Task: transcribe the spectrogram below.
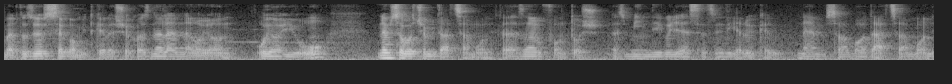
mert az összeg, amit keresek, az ne lenne olyan, olyan jó, nem szabad semmit átszámolni, tehát ez nagyon fontos. Ez mindig, ugye ez, ez mindig előkerül. Nem szabad átszámolni,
